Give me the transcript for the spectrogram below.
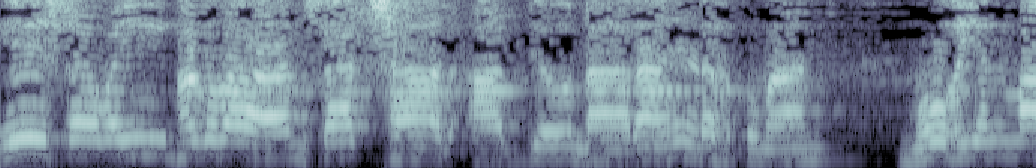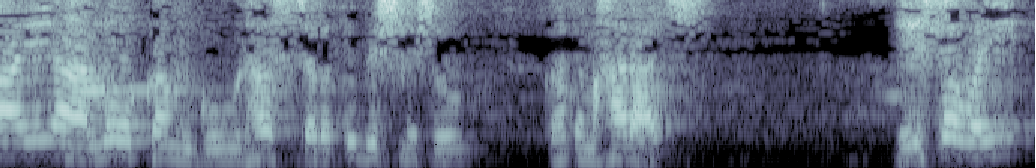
एस वै भगवान साक्षात आद्यो नारायण पुमान मोहयन माया लोकम गूढ़ विश्लेषो। कहते महाराज ऐसा वही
